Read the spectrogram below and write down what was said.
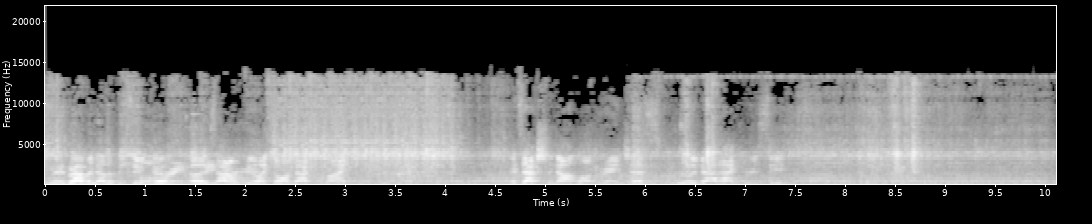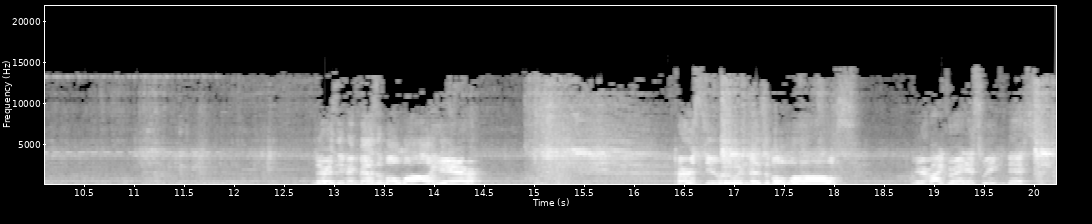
I'm gonna grab another bazooka because I don't feel like going back to mine. It's actually not long range. That's really bad accuracy. There's an invisible wall here. Curse you, invisible walls. You're my greatest weakness.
